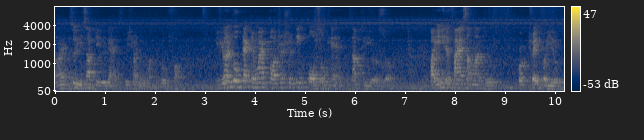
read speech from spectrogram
Alright. So it's up to you guys which one you want to go for. If you want to go black and white portrait shooting, also can. It's up to you also. But you need to find someone to portray for you.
